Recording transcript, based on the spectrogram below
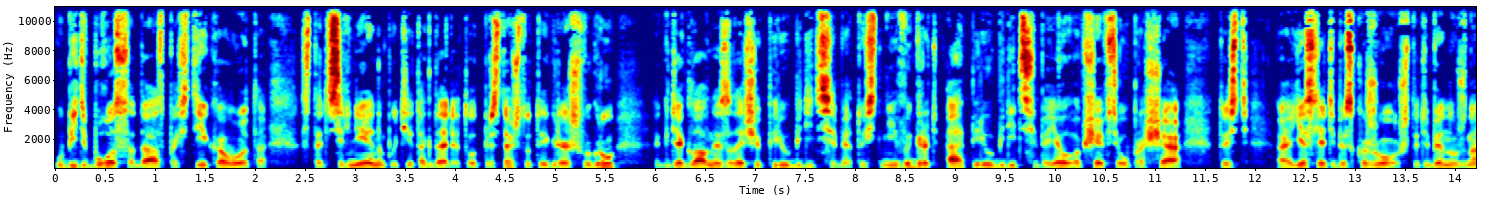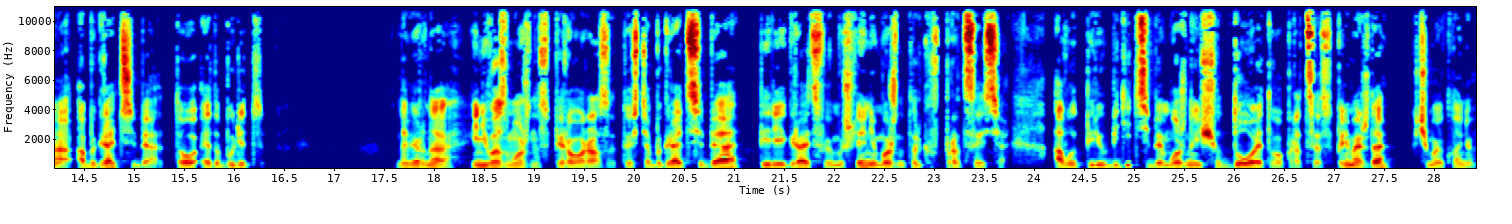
убить босса, да, спасти кого-то, стать сильнее на пути и так далее. То вот представь, что ты играешь в игру, где главная задача переубедить себя. То есть не выиграть, а переубедить себя. Я вообще все упрощаю. То есть э, если я тебе скажу, что тебе нужно обыграть себя, то это будет наверное, и невозможно с первого раза. То есть обыграть себя, переиграть свое мышление можно только в процессе. А вот переубедить себя можно еще до этого процесса. Понимаешь, да, к чему я клоню?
